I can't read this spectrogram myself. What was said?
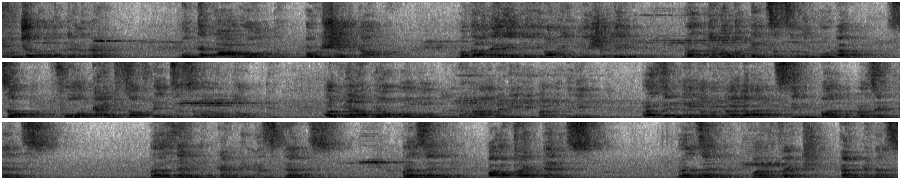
ಫ್ಯೂಚರ್ ಅಂತ ಹೇಳಿದ್ರೆ ಮುಂದೆ ಆಗುವಂಥದ್ದು, ಭವಿಷ್ಯದ ಕಾಲ. ಮತ್ತು ಅದೇ ರೀತಿಯಲ್ಲಿ ನಾವು ಇಂಗ್ಲೀಷಲ್ಲಿ ಪ್ರತಿಯೊಂದು ಟೆನ್ಸಸ್ ಅನ್ನು ಕೂಡ sub four kinds of tenses ಅನ್ನು ನೋಡ್ತಾ ಹೋಗ್ತೀವಿ. ಅವು ಯಾವ್ಯಾವು ಅನ್ನೋದನ್ನ ನಾನು ಇಲ್ಲಿ ಬರ್ತಿದ್ದೀನಿ ಪ್ರೆಸೆಂಟ್ ಅಂತ ಬಂದಾಗ simple present tense present continuous tense present perfect tense present perfect continuous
